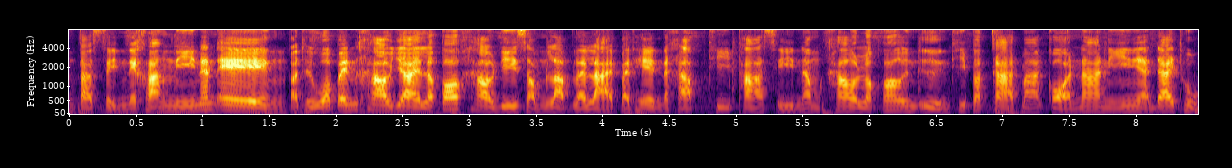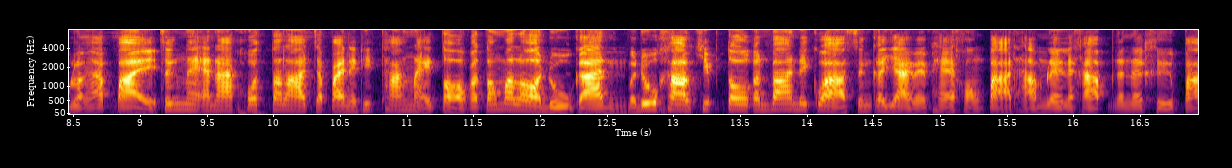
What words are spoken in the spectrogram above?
ำตัดสินในครั้งนี้นั่นเอง ก็ถือว่าเป็นข่าวใหญ่แล้วก็ข่าวดีสำหรับหลาย ๆ ประเทศนะครับที่ภาษีนำเข้าแล้วก็อื่น ๆ ที่ประกาศมาก่อนหน้านี้เนี่ยได้ถูกระงับไป ซึ่งในอนาคตตลาดจะไปในทิศทางไหนต่อก็ต้องมารอดูกัน มาดูข่าวคริปโตกันบ้างดีกว่าซึ่งก็ใหญ่ไม่แพ้ของป่าทำเลยนะครับ นั่นก็คือปา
